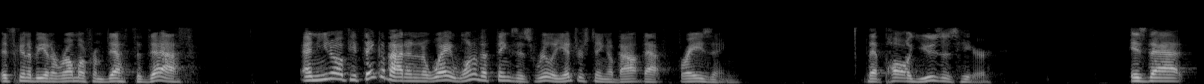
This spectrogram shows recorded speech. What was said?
it's going to be an aroma from death to death. And you know, if you think about it in a way, one of the things that's really interesting about that phrasing that Paul uses here is that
